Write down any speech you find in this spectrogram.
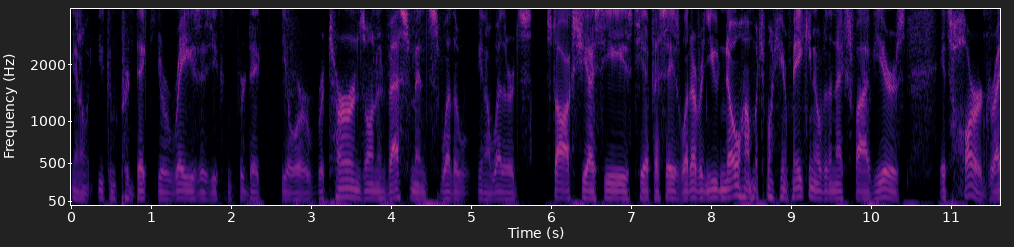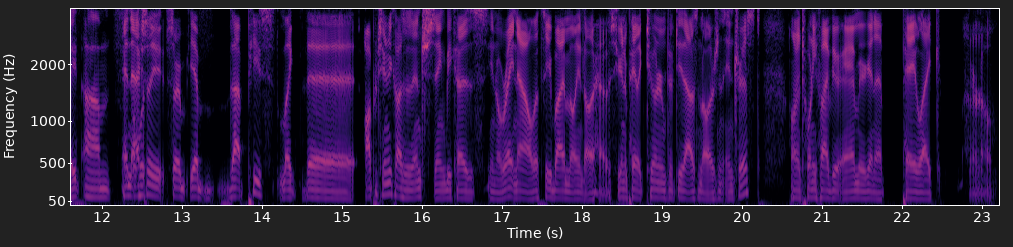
you know, you can predict your raises, you can predict your returns on investments, whether, you know, whether it's stocks, GICs, TFSAs, whatever, you know how much money you're making over the next five years. It's hard, right? Um, and actually, sorry, yeah, that piece, like the opportunity cost is interesting because, you know, right now, let's say you buy a million dollar house, you're going to pay like $250,000 in interest. On a 25 year AM, you're going to pay like, I don't know,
